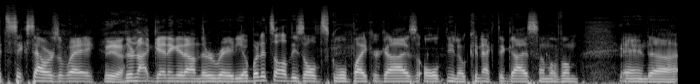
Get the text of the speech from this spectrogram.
It's six hours away. Yeah. They're not getting it on their radio, but it's all these old school biker guys, old you know connected guys, some of them, and uh,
